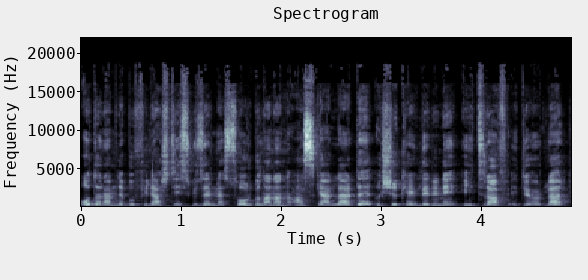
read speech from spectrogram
o dönemde bu flash disk üzerine sorgulanan askerler de ışık evlerini itiraf ediyorlar.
